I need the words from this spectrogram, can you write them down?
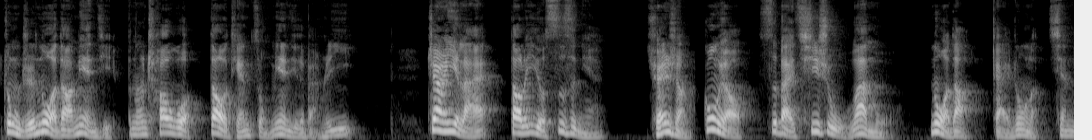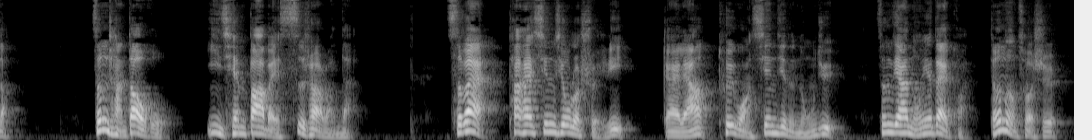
种植糯稻面积不能超过稻田总面积的百分之一。这样一来，到了一九四四年，全省共有四百七十五万亩糯稻改种了鲜稻，增产稻谷一千八百四十二万担。此外，他还兴修了水利、改良、推广先进的农具、增加农业贷款等等措施。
